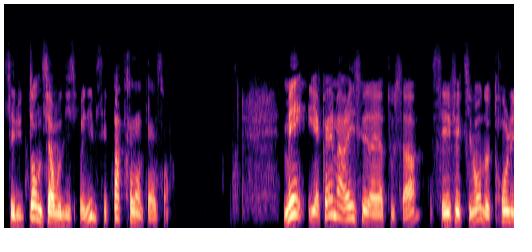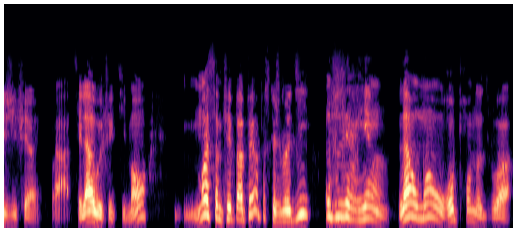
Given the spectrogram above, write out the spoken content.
c'est du temps de cerveau disponible, c'est pas très intéressant. Mais il y a quand même un risque derrière tout ça, c'est effectivement de trop légiférer. Voilà, c'est là où effectivement, moi, ça me fait pas peur parce que je me dis, on faisait rien. Là, au moins, on reprend notre voix.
